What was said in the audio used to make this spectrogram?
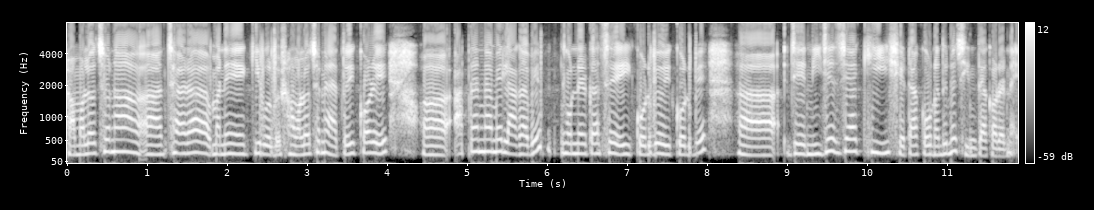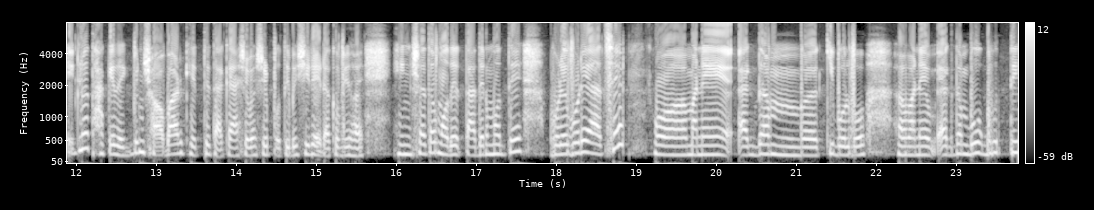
সমালোচনা ছাড়া মানে কি বলব, সমালোচনা এতই করে আপনার নামে লাগাবে, অন্যের কাছে এই করবে, ওই করবে যে নিজের যা কি সেটা কোনোদিনও চিন্তা করে না। এগুলো থাকে, দেখবেন সবার ক্ষেত্রে থাকে, আশেপাশের প্রতিবেশীরা এরকমই হয়। হিংসা তো তাদের মধ্যে ভরে ভরে আছে। মানে একদম, কি বলব মানে একদম বুক ভর্তি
